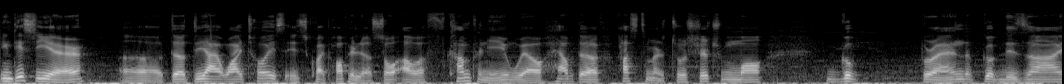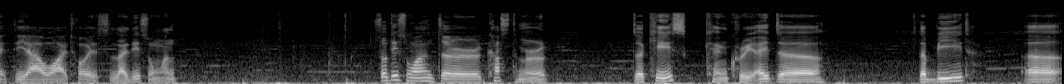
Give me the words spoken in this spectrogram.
In this year, uh, the DIY toys is quite popular, so our company will help the customer to search more good brand, good design DIY toys like this one. So this one, the customer, the kids can create the, the bead uh,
